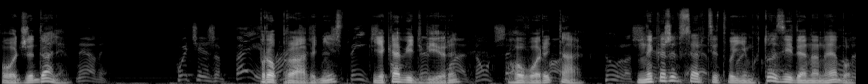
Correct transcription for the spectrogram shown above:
Отже, далі. Про праведність, яка від віри, Говорить так. Не кажи в серці твоїм, хто зійде на небо,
